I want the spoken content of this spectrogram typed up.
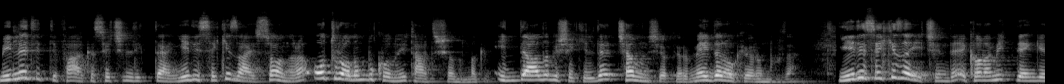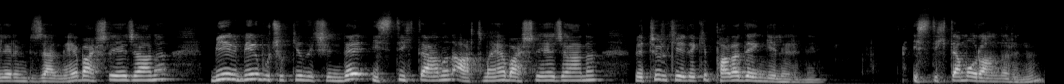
Millet İttifakı seçildikten 7-8 ay sonra oturalım bu konuyu tartışalım. Bakın iddialı bir şekilde challenge yapıyorum, meydan okuyorum burada. 7-8 ay içinde ekonomik dengelerin düzelmeye başlayacağını, 1-1,5 yıl içinde istihdamın artmaya başlayacağını ve Türkiye'deki para dengelerinin, istihdam oranlarının,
